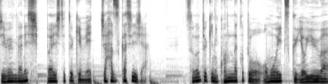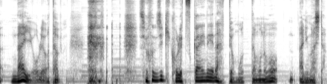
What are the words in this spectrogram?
自分がね、失敗した時めっちゃ恥ずかしいじゃん。その時にこんなことを思いつく余裕はないよ、俺は多分。正直これ使えねえなって思ったものもありました。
